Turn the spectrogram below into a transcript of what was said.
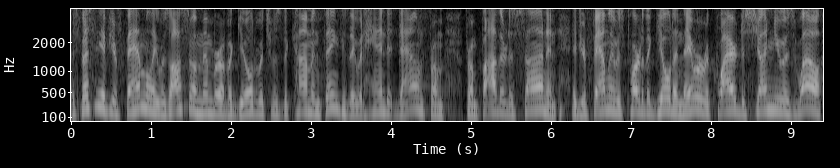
especially if your family was also a member of a guild, which was the common thing because they would hand it down from, from father to son. And if your family was part of the guild and they were required to shun you as well,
